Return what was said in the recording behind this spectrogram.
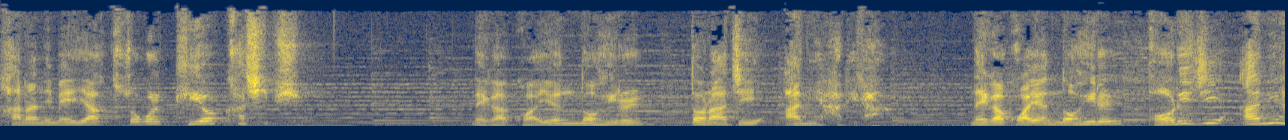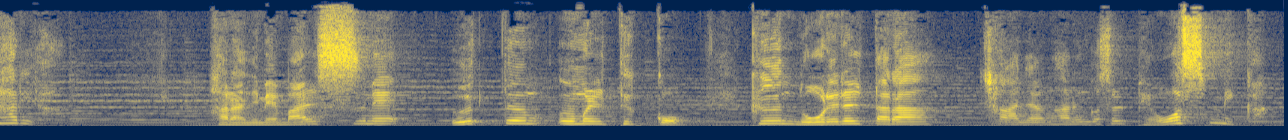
하나님의 약속을 기억하십시오. 내가 과연 너희를 떠나지 아니하리라. 내가 과연 너희를 버리지 아니하리라. 하나님의 말씀의 으뜸음을 듣고 그 노래를 따라 찬양하는 것을 배웠습니까?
